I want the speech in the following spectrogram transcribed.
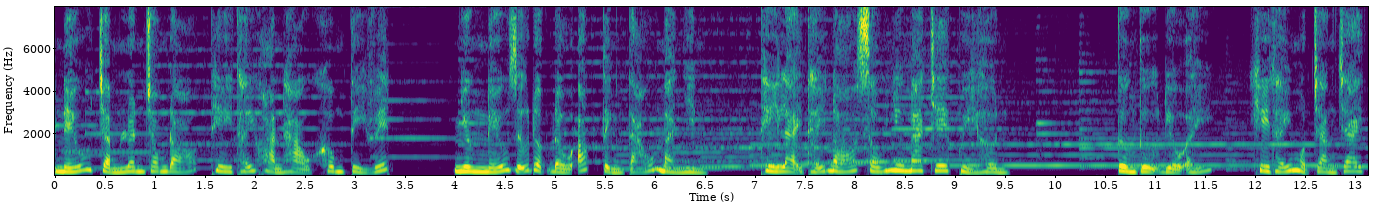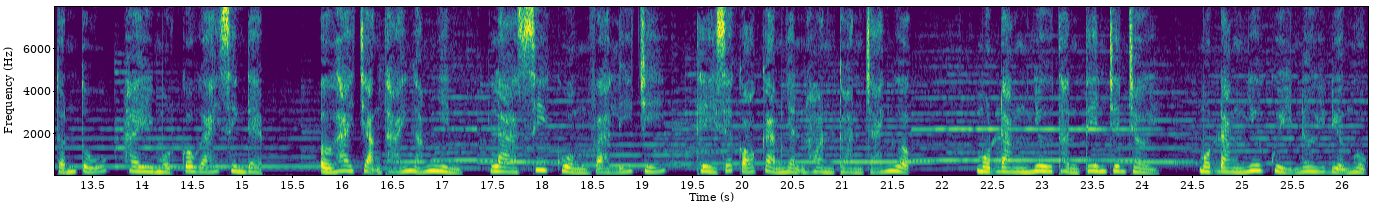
nếu trầm luân trong đó thì thấy hoàn hảo không tì vết. Nhưng nếu giữ được đầu óc tỉnh táo mà nhìn, thì lại thấy nó xấu như ma chê quỷ hờn. Tương tự điều ấy khi thấy một chàng trai tuấn tú hay một cô gái xinh đẹp ở hai trạng thái ngắm nhìn là si cuồng và lý trí thì sẽ có cảm nhận hoàn toàn trái ngược. Một đằng như thần tiên trên trời một đằng như quỷ nơi địa ngục.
